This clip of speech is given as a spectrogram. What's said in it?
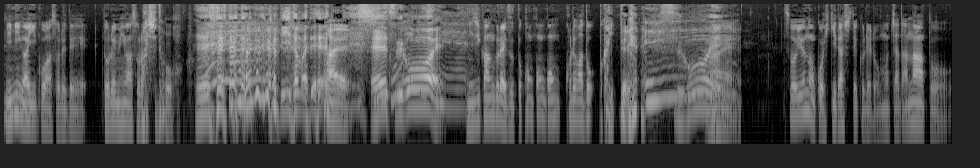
耳がいい子はそれでドレミファソラシドを、えー、ビー玉で、はい、えー、すごい。ですね。2時間ぐらいずっとコンコンコンこれはどとか言って。えー。すごい、はい、そういうのをこう引き出してくれるおもちゃだなと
